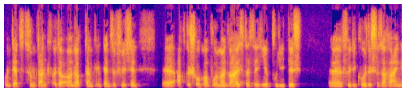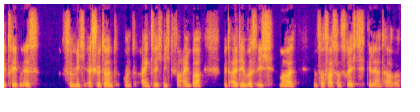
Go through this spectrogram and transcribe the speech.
Und jetzt zum Dank wird er auch noch, dank in Gänsefüßchen, äh, abgeschoben, obwohl man weiß, dass er hier politisch äh, für die kurdische Sache eingetreten ist, für mich erschütternd und eigentlich nicht vereinbar mit all dem, was ich mal im Verfassungsrecht gelernt habe.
